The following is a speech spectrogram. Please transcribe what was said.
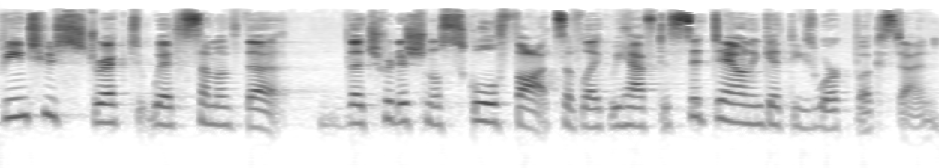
being too strict with some of the the traditional school thoughts of like we have to sit down and get these workbooks done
